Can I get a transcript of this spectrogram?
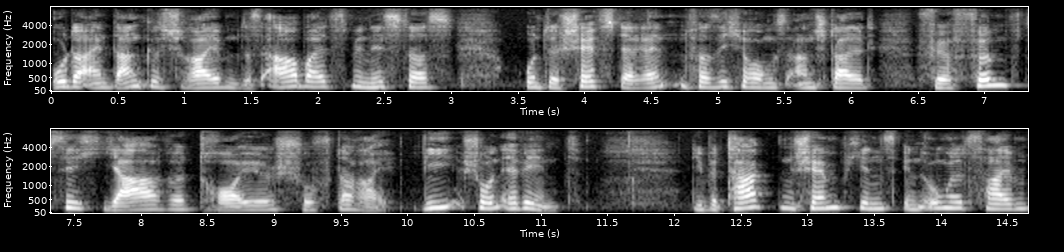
oder ein Dankesschreiben des Arbeitsministers und des Chefs der Rentenversicherungsanstalt für 50 Jahre treue Schufterei. Wie schon erwähnt, die betagten Champions in Ungelsheim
